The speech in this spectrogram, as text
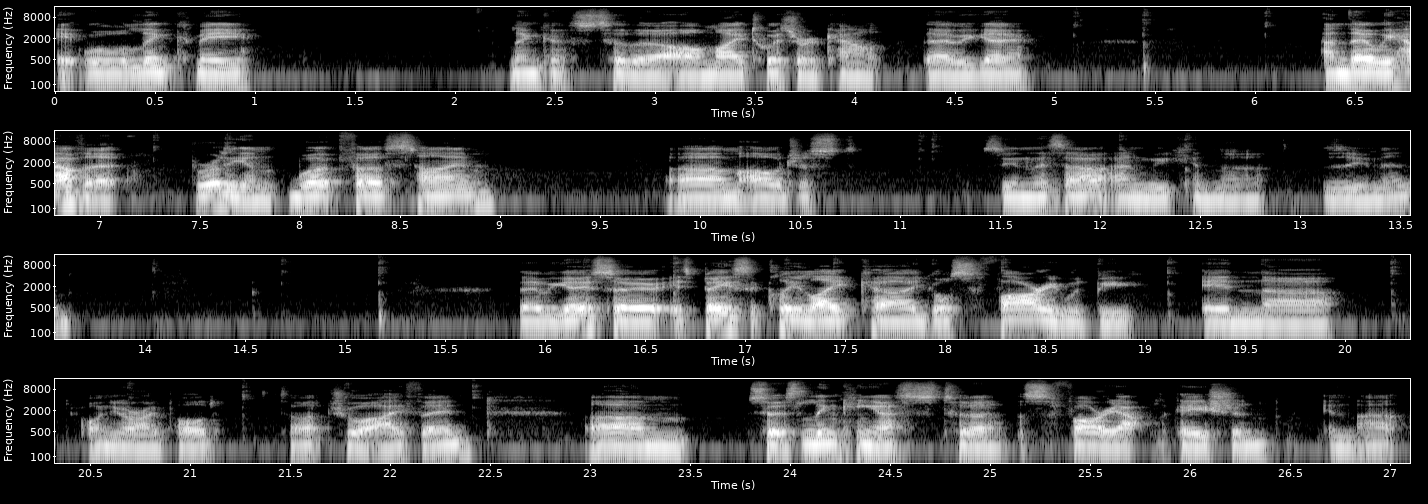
it will link me, link us to the our my Twitter account. There we go. And there we have it. Brilliant. Work first time. Um, I'll just zoom this out and we can uh, zoom in. There we go. So it's basically like uh, your Safari would be in uh, on your iPod Touch or iPhone. Um, so it's linking us to the Safari application in that.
